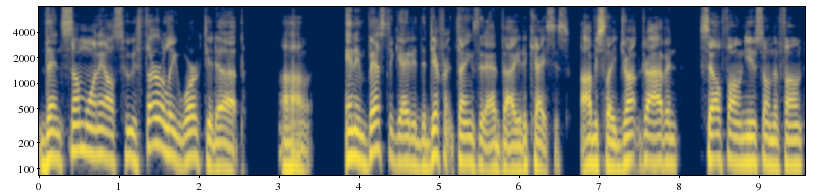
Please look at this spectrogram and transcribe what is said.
than someone else who thoroughly worked it up uh, and investigated the different things that add value to cases. Obviously, drunk driving, cell phone use on the phone,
